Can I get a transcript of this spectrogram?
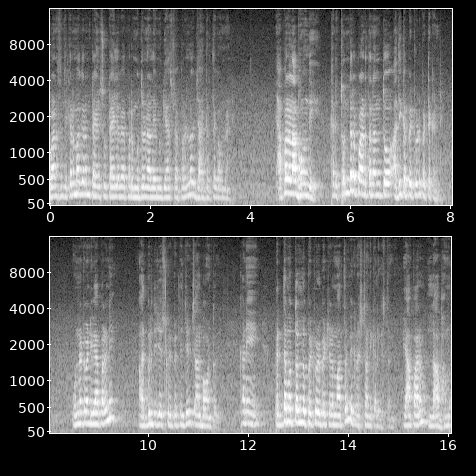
బాణసంచి కర్మాగారం టైల్స్ టైర్ల వ్యాపారం ముద్రణాలయం గ్యాస్ వ్యాపారంలో జాగ్రత్తగా ఉండండి. వ్యాపార లాభం ఉంది కానీ తొందరపాటుతనంతో అధిక పెట్టుబడి పెట్టకండి. ఉన్నటువంటి వ్యాపారాన్ని అభివృద్ధి చేసుకునే ప్రయత్నం చేయడం చాలా బాగుంటుంది. కానీ పెద్ద మొత్తంలో పెట్టుబడి పెట్టడం మాత్రం మీకు నష్టాన్ని కలిగిస్తుంది. వ్యాపారం లాభము.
